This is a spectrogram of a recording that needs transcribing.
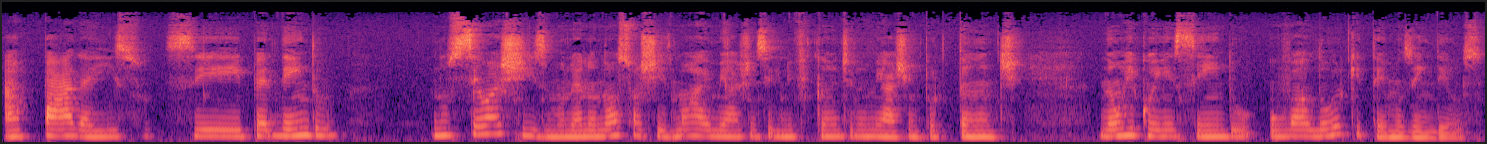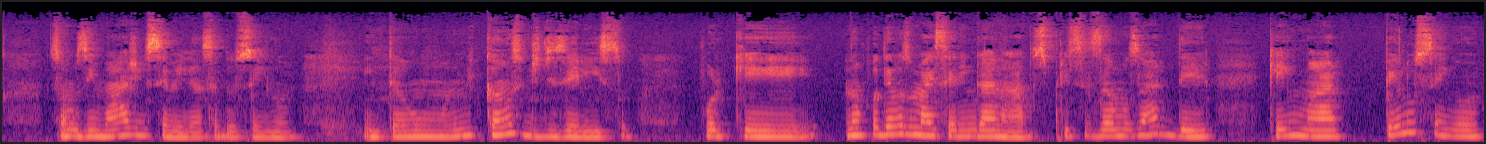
apaga isso, se perdendo no seu achismo, né? no nosso achismo, ah, eu me acho insignificante, não me acho importante, não reconhecendo o valor que temos em Deus. Somos imagem e semelhança do Senhor. Então, eu não me canso de dizer isso, porque não podemos mais ser enganados. Precisamos arder, queimar pelo Senhor,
